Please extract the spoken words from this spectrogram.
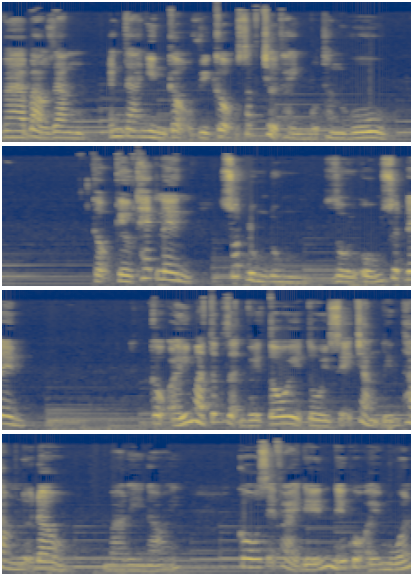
và bảo rằng anh ta nhìn cậu vì cậu sắp trở thành một thằng vù. Cậu kêu thét lên, suốt đùng đùng rồi ốm suốt đêm. Cậu ấy mà tức giận với tôi, tôi sẽ chẳng đến thăm nữa đâu, Marie nói. Cô sẽ phải đến nếu cô ấy muốn,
